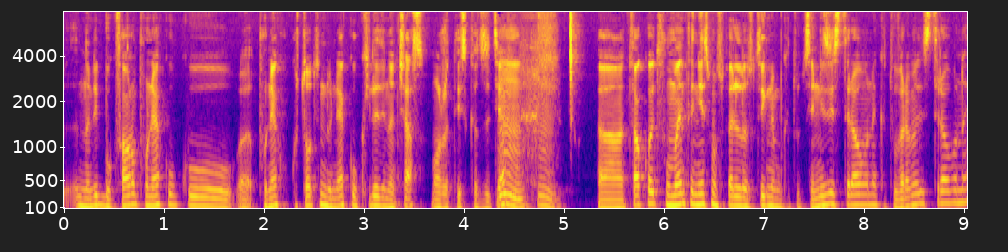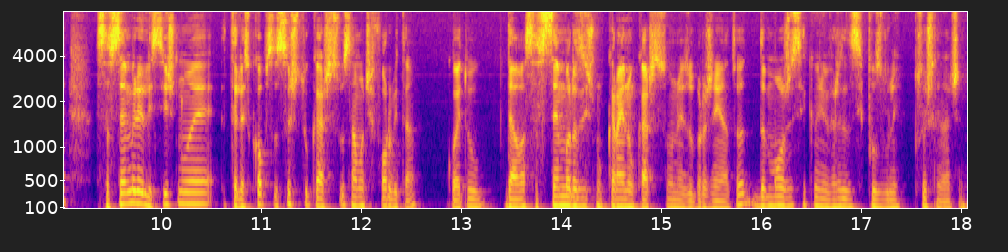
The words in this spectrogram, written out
нали, буквално по няколко, по няколко стотин до няколко хиляди на час може да искат за тях. Mm-hmm. Това, което в момента ние сме успели да достигнем като цени за изстрелване, като време за изстрелване, съвсем реалистично е телескоп със същото качество, само че в орбита, което дава съвсем различно крайно качество на изображението, да може всеки университет да си позволи по същия начин.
